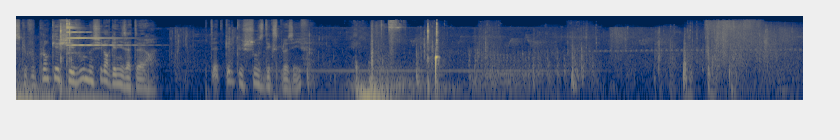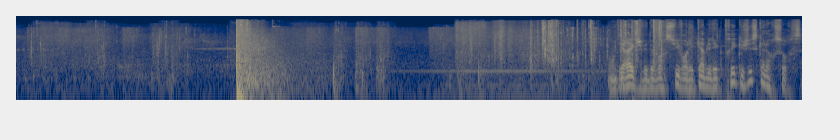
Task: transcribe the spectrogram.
Qu'est-ce que vous planquez chez vous, monsieur l'organisateur? Peut-être quelque chose d'explosif? On dirait que je vais devoir suivre les câbles électriques jusqu'à leur source.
